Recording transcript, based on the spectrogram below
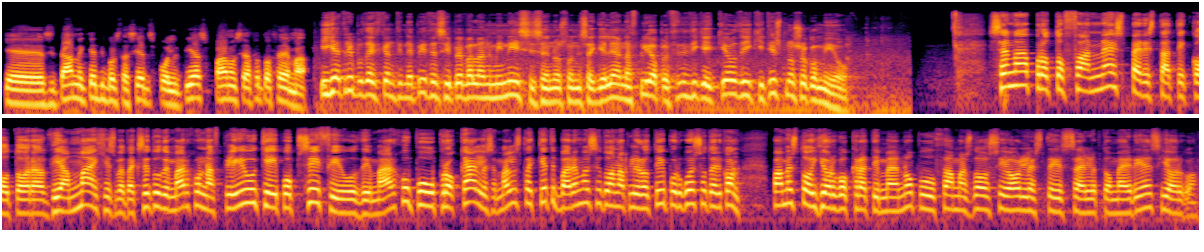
και ζητάμε και την προστασία της πολιτείας πάνω σε αυτό το θέμα. Οι γιατροί που δέχτηκαν την επίθεση υπέβαλαν μηνύσεις, ενώ στον εισαγγελέα Ναυπλίου απευθύνθηκε και ο διοικητής του νοσοκομείου. Σε ένα πρωτοφανές περιστατικό τώρα, διαμάχες μεταξύ του Δημάρχου Ναυπλίου και υποψήφιου Δημάρχου, που προκάλεσε μάλιστα και την παρέμβαση του αναπληρωτή Υπουργού Εσωτερικών. Πάμε στο Γιώργο Κρατημένο, που θα μας δώσει όλες τις ε, λεπτομέρειες. Γιώργο.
